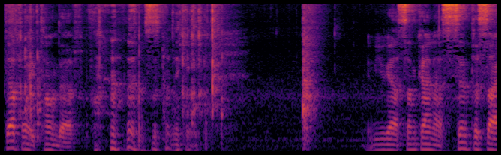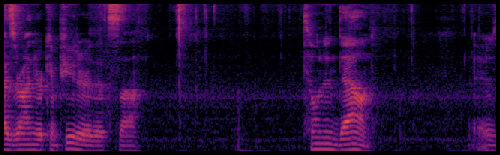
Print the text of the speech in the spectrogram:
definitely tone deaf. Maybe you got some kind of synthesizer on your computer that's uh, toning down. There's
